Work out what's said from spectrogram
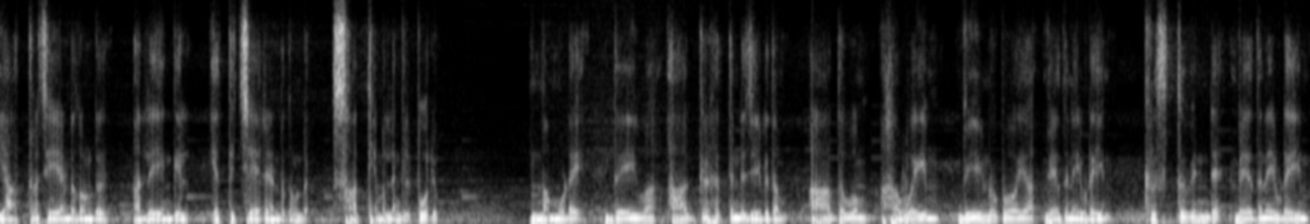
യാത്ര ചെയ്യേണ്ടതുണ്ട് അല്ലെങ്കിൽ എത്തിച്ചേരേണ്ടതുണ്ട്. സാധ്യമല്ലെങ്കിൽ പോലും. നമ്മുടെ ദൈവ ആഗ്രഹത്തിന്റെ ജീവിതം ആദവും ഹവയും വീണുപോയ വേദനയുടെയും ക്രിസ്തുവിന്റെ വേദനയുടെയും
